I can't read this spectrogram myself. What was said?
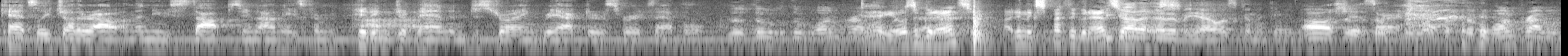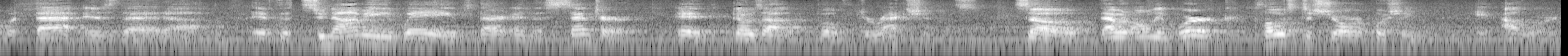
cancel each other out, and then you stop tsunamis from hitting Japan and destroying reactors, for example. The, the, the one problem. Dang, it was a good answer. I didn't expect a good answer. You answer. got ahead of me. I was going to go. Oh shit! the- Sorry. The, one, the one problem with that is that uh, if the tsunami waves start in the center it goes out both directions. So that would only work close to shore, pushing it outward.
